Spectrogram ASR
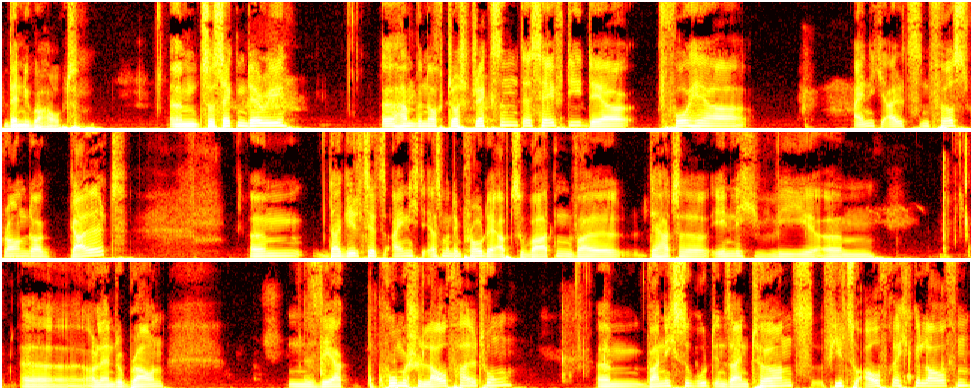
Wenn überhaupt. Ähm, zur Secondary äh, haben wir noch Josh Jackson, der Safety, der vorher eigentlich als ein First Rounder galt ähm, da gilt es jetzt eigentlich erstmal den Pro Day abzuwarten, weil der hatte ähnlich wie ähm, äh, Orlando Brown eine sehr komische Laufhaltung. Ähm, war nicht so gut in seinen Turns, viel zu aufrecht gelaufen.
